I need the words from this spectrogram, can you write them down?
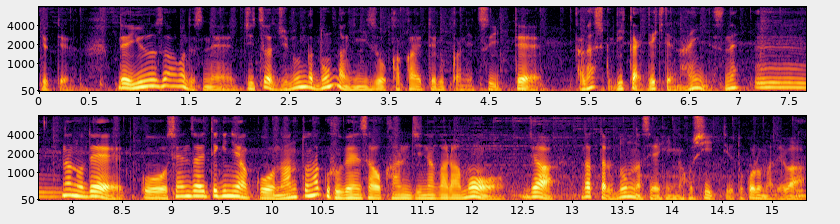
言っている、うん、でユーザーはですね実は自分がどんなニーズを抱えているかについて正しく理解できてないんですね。なのでこう潜在的にはこうなんとなく不便さを感じながらもじゃあだったらどんな製品が欲しいっていうところまでは、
